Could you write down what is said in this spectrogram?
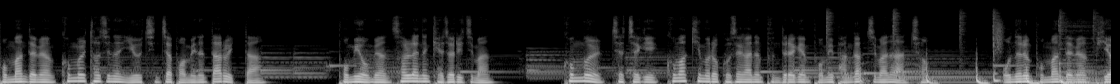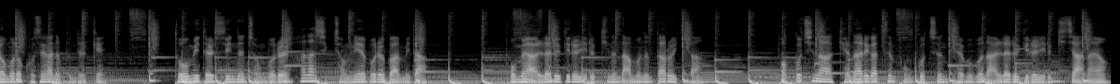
봄만 되면 콧물 터지는 이유 진짜 범인은 따로 있다. 봄이 오면 설레는 계절이지만 콧물, 재채기, 코막힘으로 고생하는 분들에겐 봄이 반갑지만은 않죠. 오늘은 봄만 되면 비염으로 고생하는 분들께 도움이 될 수 있는 정보를 하나씩 정리해 보려고 합니다. 봄에 알레르기를 일으키는 나무는 따로 있다. 벚꽃이나 개나리 같은 봄꽃은 대부분 알레르기를 일으키지 않아요.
